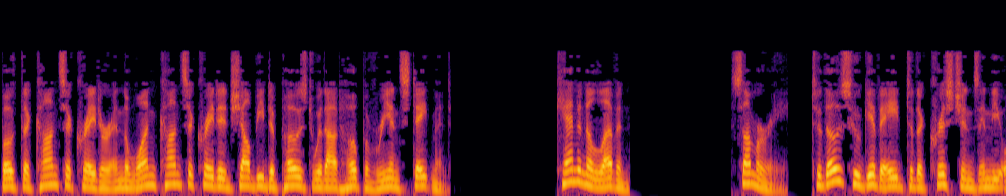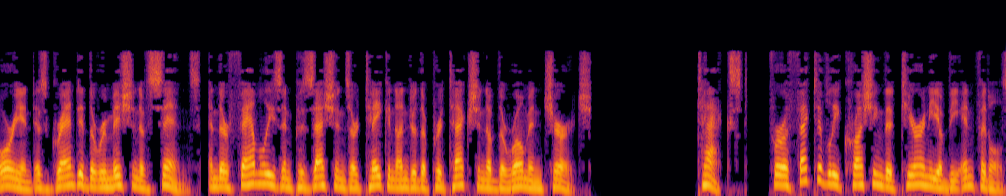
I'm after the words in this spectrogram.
both the consecrator and the one consecrated shall be deposed without hope of reinstatement. Canon 11 Summary. To those who give aid to the Christians in the Orient is granted the remission of sins, and their families and possessions are taken under the protection of the Roman Church. Text. For effectively crushing the tyranny of the infidels,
